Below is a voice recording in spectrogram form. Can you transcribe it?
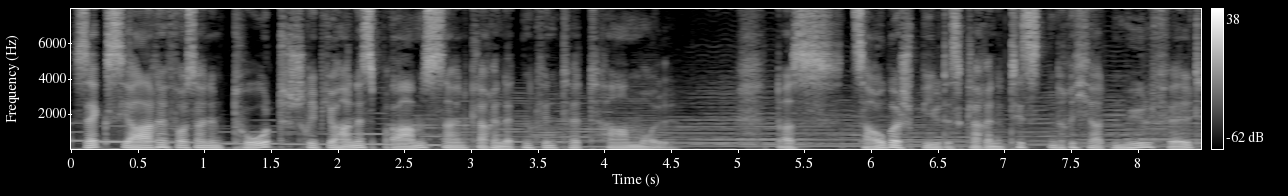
Sechs Jahre vor seinem Tod schrieb Johannes Brahms sein Klarinettenquintett H-Moll. Das Zauberspiel des Klarinettisten Richard Mühlfeld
